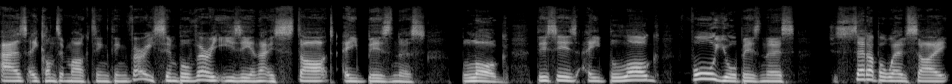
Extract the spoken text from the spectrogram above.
as a content marketing thing, very simple, very easy, and that is start a business blog. This is a blog for your business. Just set up a website,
